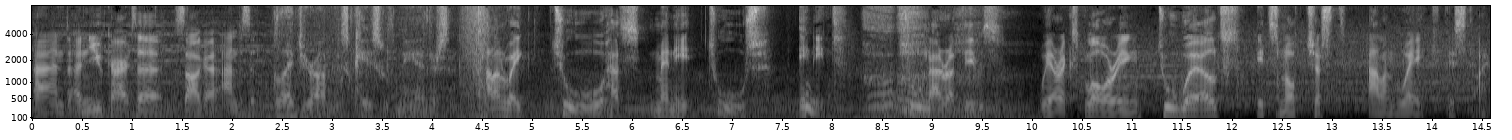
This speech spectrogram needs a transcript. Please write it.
And a new character, Saga Anderson. Glad you're on this case with me, Anderson. Alan Wake 2 has many tools in it. two narratives. We are exploring two worlds. It's not just Alan Wake this time.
